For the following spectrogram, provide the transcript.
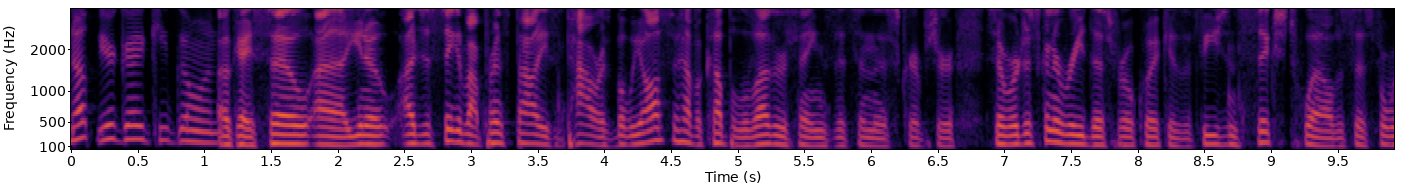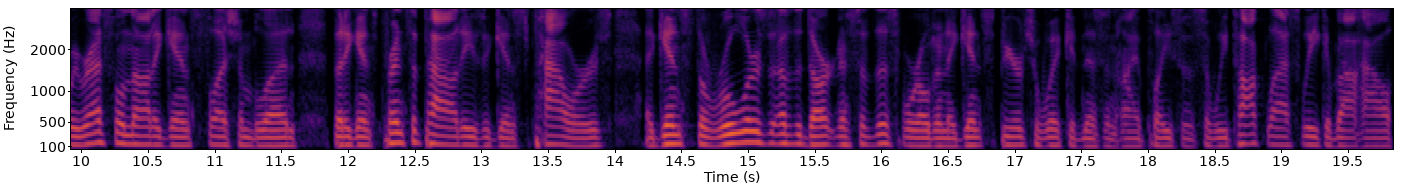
Nope, you're good. Keep going. Okay, so uh, you know, I just thinking about principalities and powers, but we also have a couple of other things that's in this scripture. So we're just going to read this real quick. Is Ephesians six twelve? It says, "For we wrestle not against flesh and blood, but against principalities, against powers, against the rulers of the darkness of this world, and against spiritual wickedness in high places." So we talked last week about how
